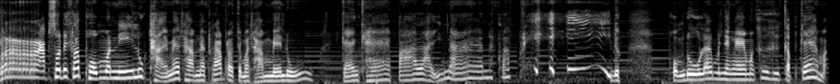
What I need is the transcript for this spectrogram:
กราบสวัสดีครับ ผมวันนี้ลูกถ่ายแม่ทำนะครับ เราจะมาทำเมนู แกงแคปลาไหลนานะครับดูผมดูแล้วมันยังไงมันก็คือกับแก้มอะ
